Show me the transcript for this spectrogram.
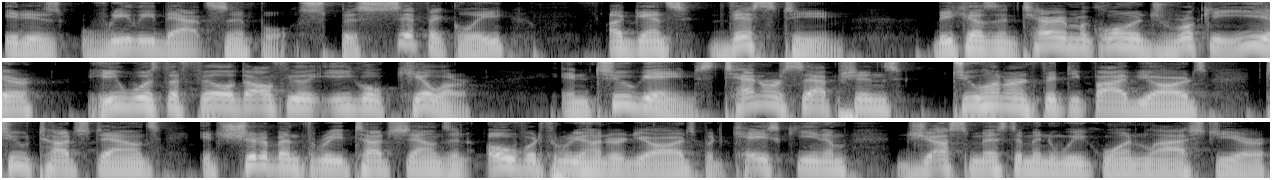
It is really that simple, specifically against this team, because in Terry McLaurin's rookie year, he was the Philadelphia Eagle killer. In two games, 10 receptions, 255 yards, two touchdowns. It should have been three touchdowns and over 300 yards, but Case Keenum just missed him in week one last year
